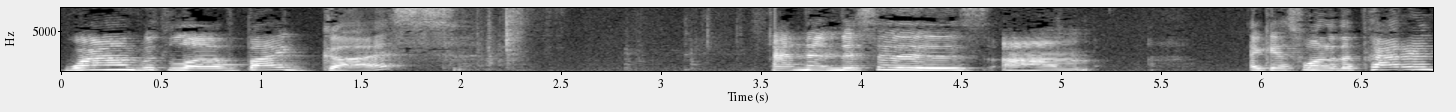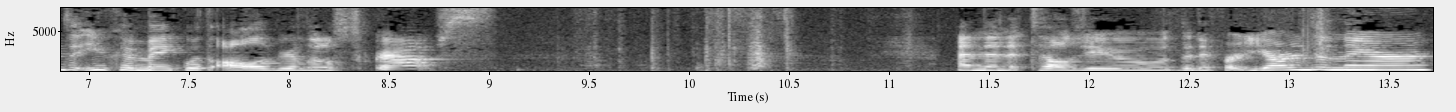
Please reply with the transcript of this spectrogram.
wound with love by Gus. And then this is, um, I guess, one of the patterns that you can make with all of your little scraps. And then it tells you the different yarns in there.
